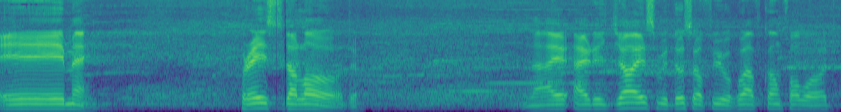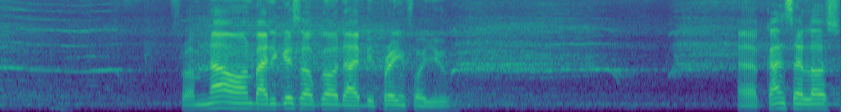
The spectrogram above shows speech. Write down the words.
Amen. Praise the Lord. I, I rejoice with those of you who have come forward. From now on, by the grace of God, I'll be praying for you. Uh, counselors,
